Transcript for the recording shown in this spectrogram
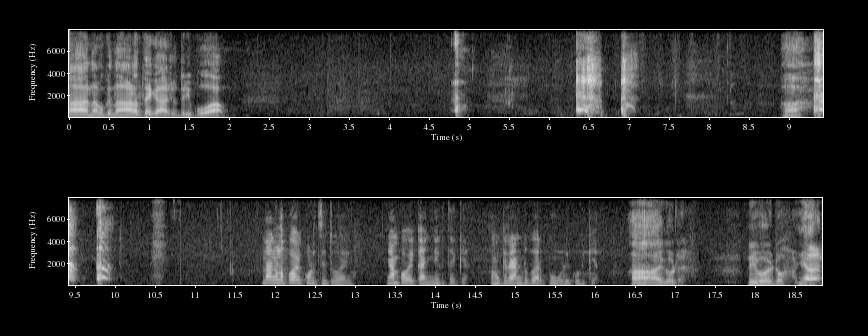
ആ നമുക്ക് നാളത്തേക്ക് ആശുപത്രി പോവാം. ആ. ഞങ്ങൾ പോയി കുളിച്ചിട്ട് പോയോ. ഞാൻ പോയി കഞ്ഞിടത്തേക്ക് നമുക്ക് രണ്ടു പേർക്കും കൂടി കുടിക്കാം. ആ ആയിക്കോട്ടെ. നീ പോയിട്ടോ. ഞാൻ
